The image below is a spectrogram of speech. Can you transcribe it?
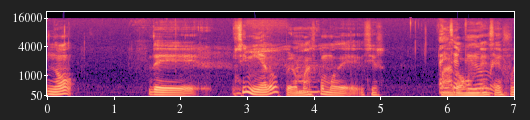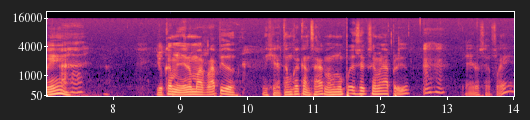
No de... Sí miedo, pero más como de decir, ¿para dónde se fue? Ajá. Yo caminé lo más rápido. Dije, la tengo que alcanzar, no, no puede ser que se me haya perdido. Pero se fue.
